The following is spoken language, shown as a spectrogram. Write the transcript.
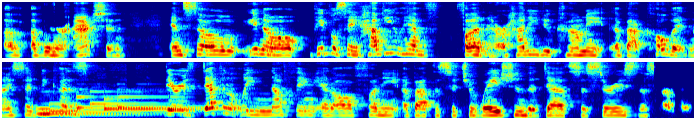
of, of interaction. And so, you know, people say, How do you have fun? Or how do you do comedy about COVID? And I said, Because there is definitely nothing at all funny about the situation, the deaths, the seriousness of it.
